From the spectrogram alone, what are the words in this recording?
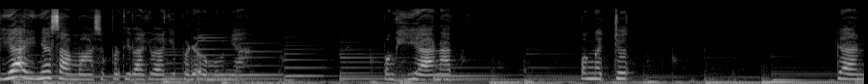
Dia akhirnya sama seperti laki-laki pada umumnya. Pengkhianat, pengecut, dan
